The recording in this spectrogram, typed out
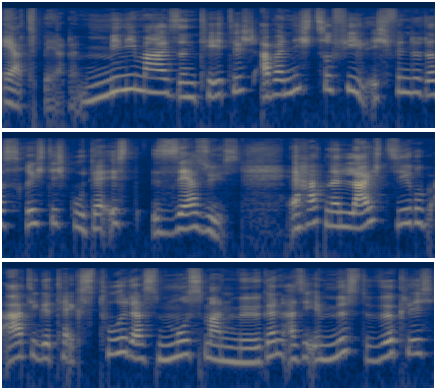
Erdbeere. Minimal synthetisch, aber nicht zu viel. Ich finde das richtig gut. Der ist sehr süß. Er hat eine leicht sirupartige Textur, das muss man mögen. Also ihr müsst wirklich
